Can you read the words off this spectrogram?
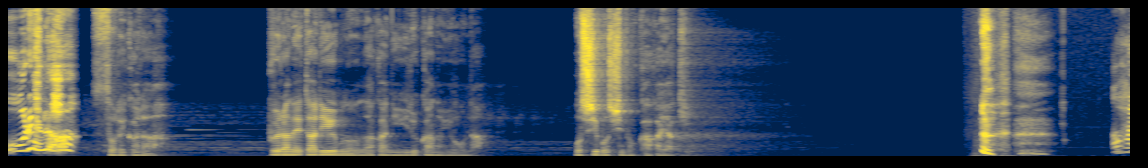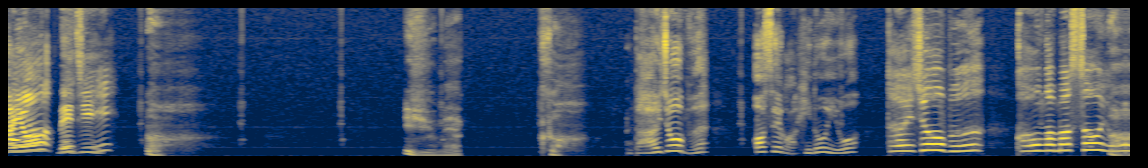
俺の。それからプラネタリウムの中にいるかのような星々の輝き。おはようレジ夢か。大丈夫？汗がひどいよ。大丈夫？顔が真っ青よ。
